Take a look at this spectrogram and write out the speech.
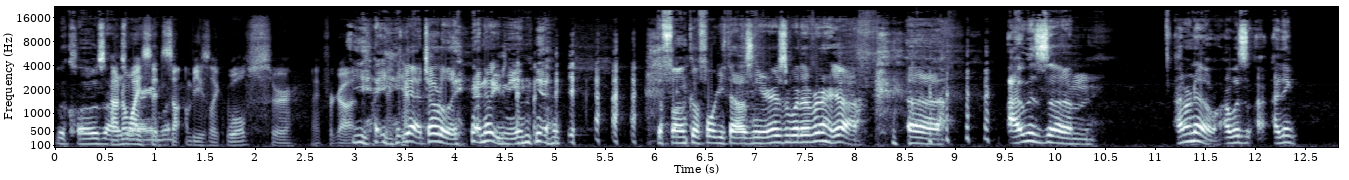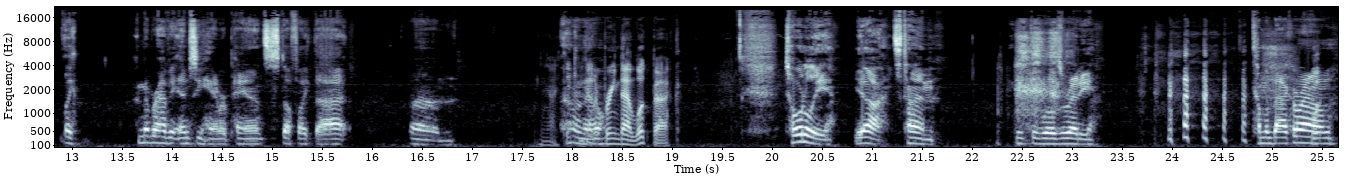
the clothes. I, I don't know why I said zombies like wolves, or I forgot. Yeah, like, yeah, totally. I know what you mean. Yeah, yeah. the funk of forty thousand years or whatever. Yeah, uh, I was. um I don't know. I was. I think like I remember having MC Hammer pants, stuff like that. Um, yeah, I think I you got to bring that look back. Totally. Yeah, it's time. I think the world's ready. Coming back around.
